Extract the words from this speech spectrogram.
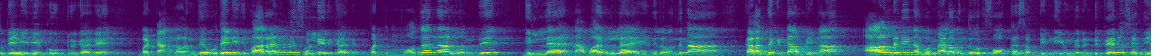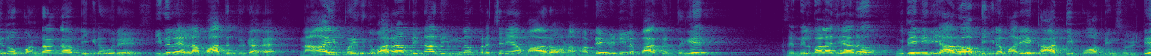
உதயநிதியை கூப்பிட்டுருக்காரு. பட் அங்கே வந்து உதயநிதி வரேன்னு சொல்லியிருக்காரு. பட் மொதல் நாள் வந்து இல்லை நான் வரல. இதில் வந்து நான் கலந்துக்கிட்டேன் அப்படின்னா ஆல்ரெடி நம்ம மேலே வந்து ஒரு ஃபோக்கஸ் அப்படின்னு இவங்க ரெண்டு பேரும் சேர்ந்து ஏதோ பண்ணுறாங்க அப்படிங்கிற ஒரு இதில் எல்லாம் பார்த்துட்டு இருக்காங்க. நான் இப்போ இதுக்கு வரேன் அப்படின்னா அது இன்னும் பிரச்சனையாக மாறும். நம்ம அப்படியே வெளியில் பார்க்கறதுக்கு செந்தில் பாலாஜி யாரோ உதயநிதி யாரோ அப்படிங்கிற மாதிரியே காட்டிப்போம் அப்படின்னு சொல்லிட்டு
